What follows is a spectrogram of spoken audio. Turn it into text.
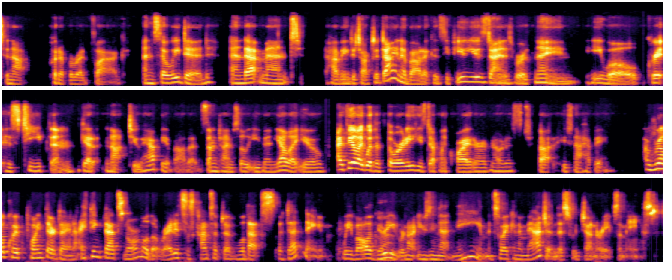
to not put up a red flag. And so we did. And that meant having to talk to Dinah about it because if you use Dinah's birth name, he will grit his teeth and get not too happy about it. Sometimes he'll even yell at you. I feel like with authority, he's definitely quieter, I've noticed, but he's not happy. A real quick point there, Dinah. I think that's normal though, right? It's this concept of, well, that's a dead name. We've all agreed yeah. we're not using that name. And so I can imagine this would generate some angst.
